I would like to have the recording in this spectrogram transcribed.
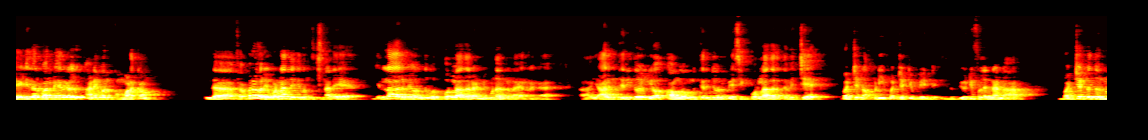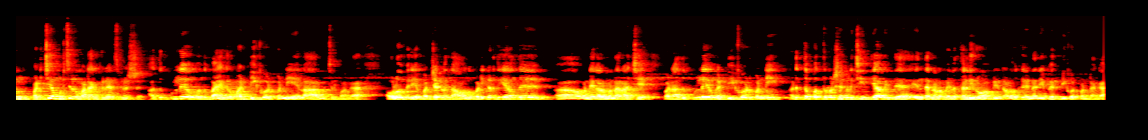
Daily Darbar நேர்கள் அனைவருக்கும் வணக்கம். இந்த பிப்ரவரி ஒன்றாம் தேதி வந்துச்சுனாலே எல்லாருமே வந்து ஒரு பொருளாதார நிபுணர்கள் ஆயிடுறாங்க. யாருக்கு தெரியுதோ இல்லையோ அவங்கவுங்களுக்கு தெரிஞ்ச ஒரு பேசிக் பொருளாதாரத்தை வச்சே பட்ஜெட் அப்படி பட்ஜெட் இப்படின்ட்டு. இந்த பியூட்டிஃபுல் என்னன்னா பட்ஜெட் வந்து இன்னும் படிச்சே முடிச்சிருக்க மாட்டாங்க ஃபினான்ஸ் மினிஸ்டர் அதுக்குள்ளே அவங்க வந்து பயங்கரமாக டீகோட் பண்ணி எல்லாம் ஆரம்பிச்சிருப்பாங்க. அவ்வளோ பெரிய பட்ஜெட் வந்து அவங்க படிக்கிறதுக்கே வந்து ஒன்னே கால் மணி நேரம் ஆச்சு. பட் அதுக்குள்ளே இவங்க டீகோட் பண்ணி அடுத்த பத்து வருஷம் கழிச்சு இந்தியாவை இந்த எந்த நிலமையில தள்ளிரும் அப்படின்ற அளவுக்கு நிறைய பேர் டீகோட் பண்ணிட்டாங்க.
